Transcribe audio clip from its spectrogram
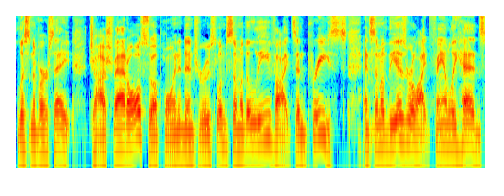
Listen to verse 8. Jehoshaphat also appointed in Jerusalem some of the Levites and priests and some of the Israelite family heads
